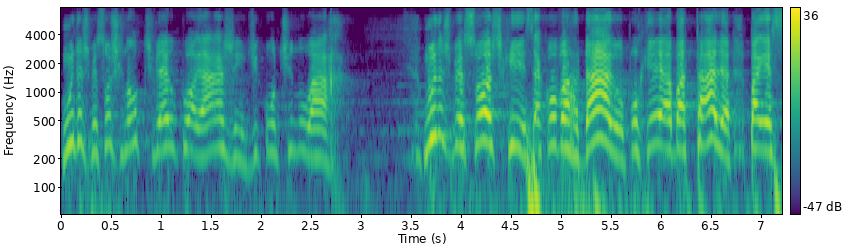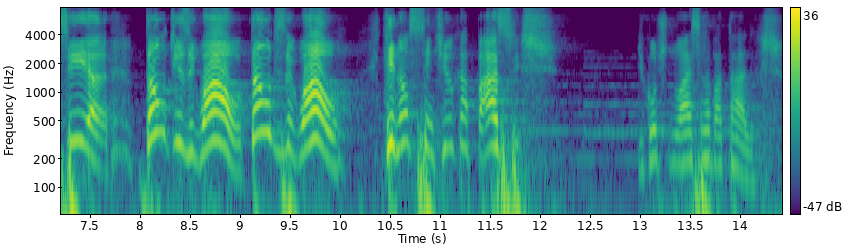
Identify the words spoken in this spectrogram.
Muitas pessoas que não tiveram coragem de continuar. Muitas pessoas que se acovardaram porque a batalha parecia tão desigual, tão desigual, que não se sentiram capazes de continuar essas batalhas.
